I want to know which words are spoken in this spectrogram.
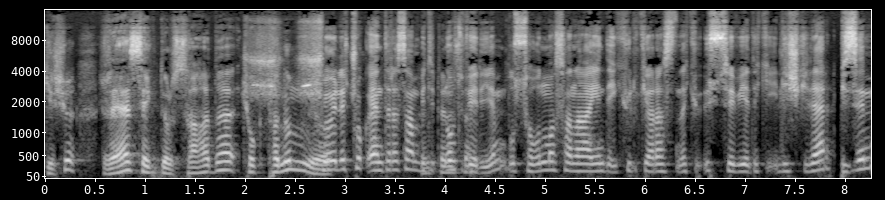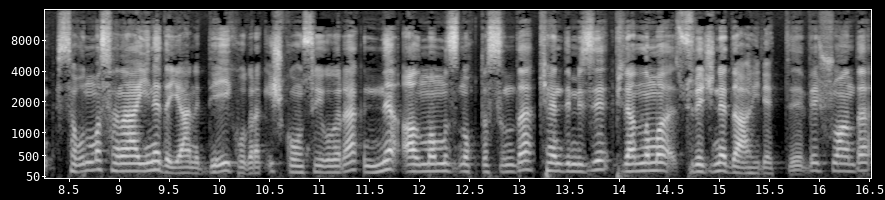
girişi reel sektör sahada çok tanınmıyor. Şöyle çok enteresan bir enteresan. dipnot vereyim. Bu savunma sanayinde iki ülke arasındaki üst seviyedeki ilişkiler bizim savunma sanayine de yani DEİK olarak, iş konseyi olarak ne almamız noktasında kendimizi planlama sürecine dahil etti ve şu anda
